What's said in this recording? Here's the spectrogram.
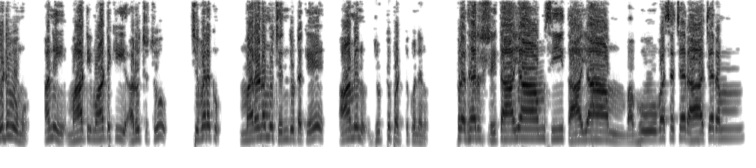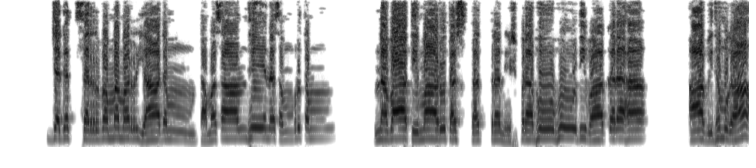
విడువుము అని మాటిమాటికి అరుచుచు చివరకు మరణము చెందుటకే ఆమెను జుట్టు పట్టుకొనెను. ప్రదర్శితాయాం సీతాయాం బభూవసచరాచరం జగత్సర్వమర్యాదం తమసాంధేన సంవృతం. నవాతి మారుతస్తత్ర నిష్ప్రభో భూదివాకర ఆ విధముగా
